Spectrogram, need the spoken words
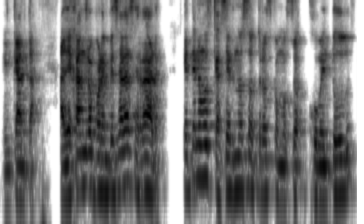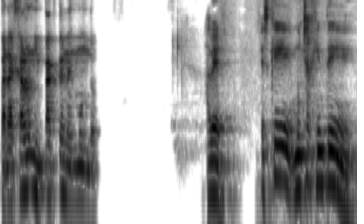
Me encanta. Alejandro, para empezar a cerrar, ¿qué tenemos que hacer nosotros como juventud para dejar un impacto en el mundo? A ver, es que mucha gente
